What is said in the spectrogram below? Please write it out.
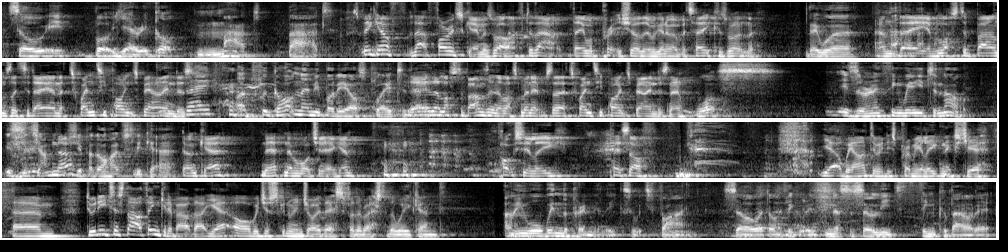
So it, but yeah, it got mad bad. Speaking of that Forest game as well, after that, they were pretty sure they were going to overtake us, weren't they? They were. And they have lost to Barnsley today and are 20 points behind us. They, I'd forgotten anybody else played today. Yeah, they lost to Barnsley in the last minute, so they're 20 points behind us now. What's? Is there anything we need to know? It's the championship. I don't actually care. Don't care. Yeah, never watching it again. Poxy League. Piss off. Yeah, we are doing its Premier League next year. Um, do we need to start thinking about that yet, or are we just going to enjoy this for the rest of the weekend? I mean, we'll win the Premier League, so it's fine. So I don't think we necessarily need to think about it.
